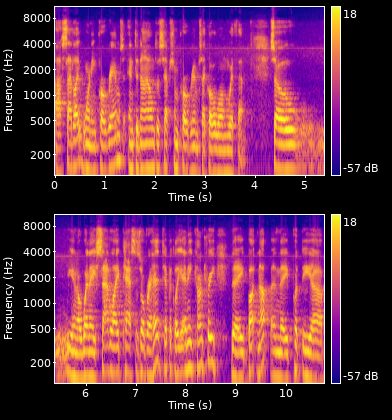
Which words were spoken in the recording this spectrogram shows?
uh, satellite warning programs and denial and deception programs that go along with them. So, you know, when a satellite passes overhead, typically any country, they button up and they put the uh,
